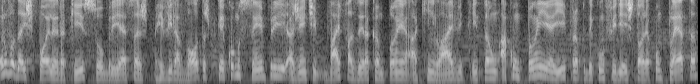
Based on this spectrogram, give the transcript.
Eu não vou dar spoiler aqui sobre essas reviravoltas, porque como sempre a gente vai fazer a campanha aqui em live, então acompanhe aí para poder conferir a história completa,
